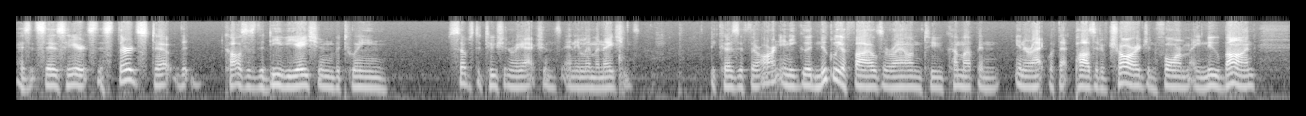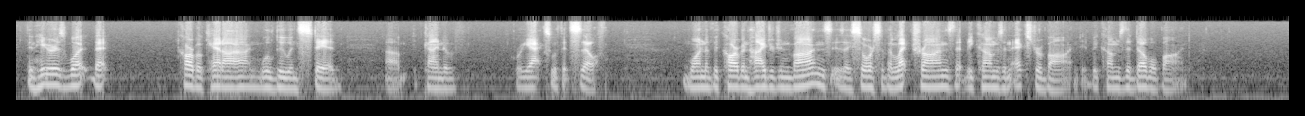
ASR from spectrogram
As it says here, it's this third step that causes the deviation between substitution reactions and eliminations. Because if there aren't any good nucleophiles around to come up and interact with that positive charge and form a new bond, then here is what that carbocation will do instead. Um, it kind of reacts with itself. One of the carbon-hydrogen bonds is a source of electrons that becomes an extra bond. It becomes the double bond.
